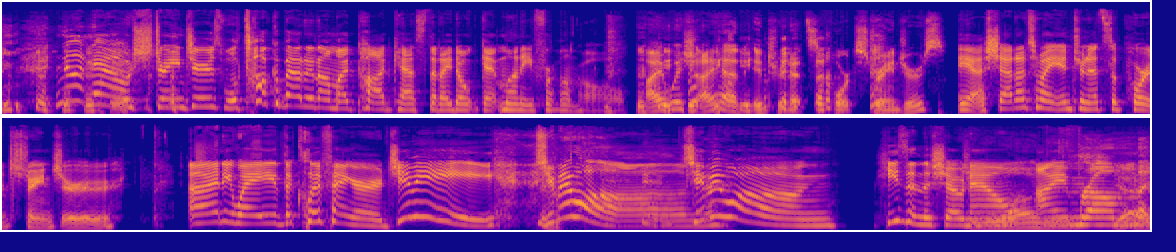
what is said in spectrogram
Not now, strangers. We'll talk about it on my podcast that I don't get money from. Oh, I wish I had internet support, strangers. Yeah, shout out to my internet support stranger. Uh, anyway, the cliffhanger, Jimmy! Jimmy Wong. Jimmy Wong. He's in the show Jimmy now. Wong I'm is- From Yeah,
